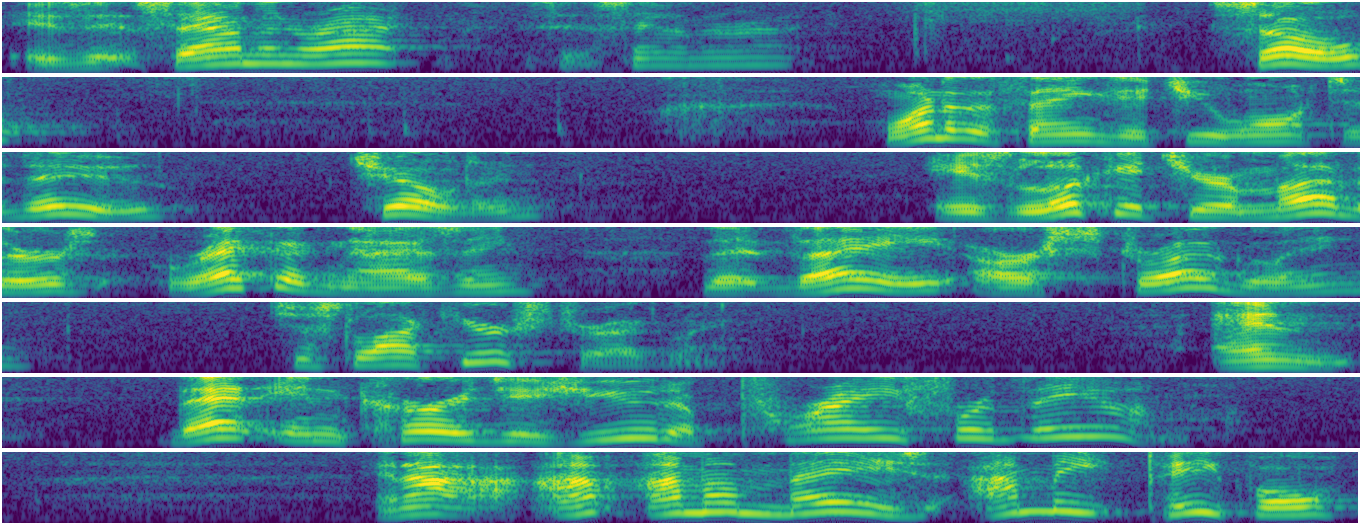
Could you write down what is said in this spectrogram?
is it sounding right? Is it sounding right? So, one of the things that you want to do, children, is look at your mothers recognizing that they are struggling just like you're struggling. And that encourages you to pray for them. And I, am amazed. I meet people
